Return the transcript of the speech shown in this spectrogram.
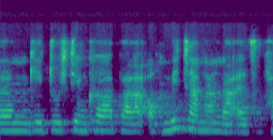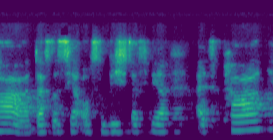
ähm, geht durch den Körper, auch miteinander als Paar. Das ist ja auch so wichtig, dass wir als Paar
